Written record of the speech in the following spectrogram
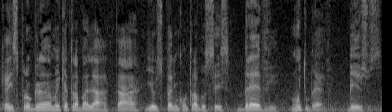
que é esse programa e que é trabalhar, tá? E eu espero encontrar vocês breve, muito breve. Beijos.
